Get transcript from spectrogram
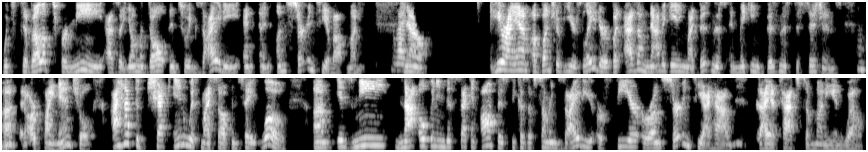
which developed for me as a young adult into anxiety and, and uncertainty about money. Right. Now, here I am a bunch of years later, but as I'm navigating my business and making business decisions uh, mm-hmm. uh, that are financial, I have to check in with myself and say, whoa, um, is me not opening this second office because of some anxiety or fear or uncertainty I have mm-hmm. that I attach to money and wealth?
